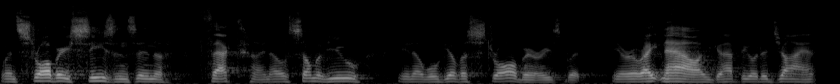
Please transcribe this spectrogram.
when strawberry season's in effect. I know some of you you know, will give us strawberries, but you know, right now you have to go to Giant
